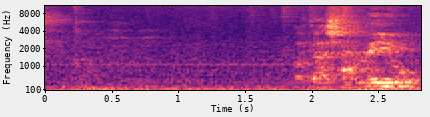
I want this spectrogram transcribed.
私の霊を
